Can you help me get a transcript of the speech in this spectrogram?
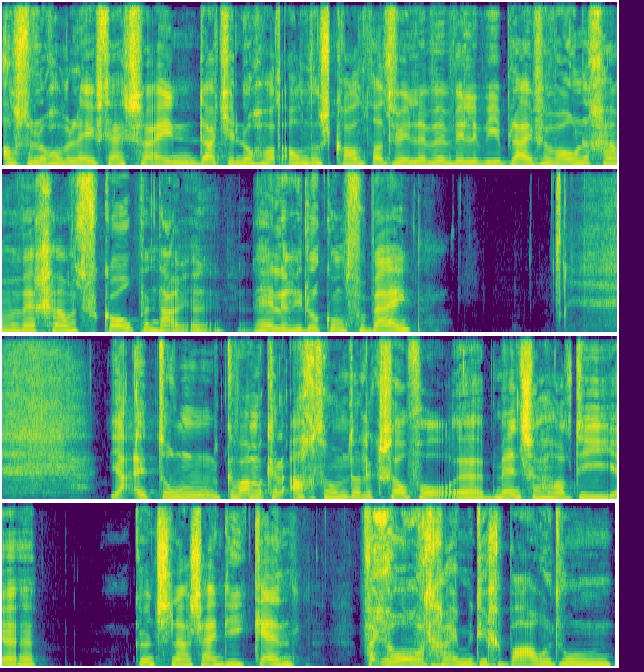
als we nog op een leeftijd zijn, dat je nog wat anders kan. Wat willen we? Willen we hier blijven wonen? Gaan we weg? Gaan we het verkopen? Nou, eh, de hele riedel komt voorbij. Ja, en toen kwam ik erachter, omdat ik zoveel eh, mensen had die eh, kunstenaar zijn die ik ken. Van joh, wat ga je met die gebouwen doen?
